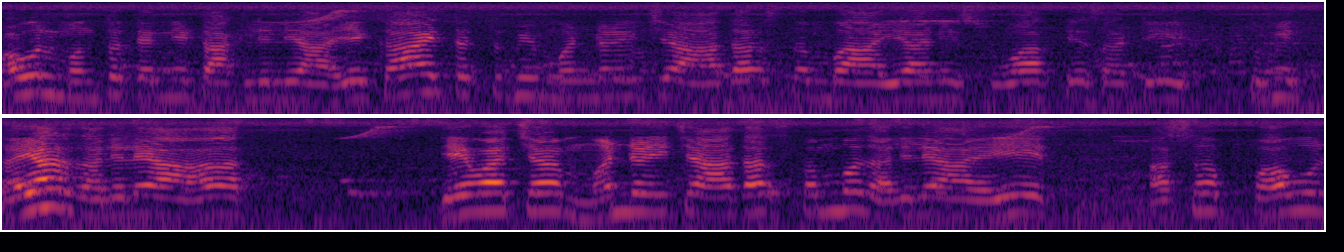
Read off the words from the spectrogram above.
पाऊल म्हणतो त्यांनी टाकलेली आहे. काय तर तुम्ही मंडळीचे आधारस्तंभ आहे आणि सुवार्थेसाठी तुम्ही तयार झालेले आहात. देवाच्या मंडळीचे आधारस्तंभ झालेले आहेत. असं पाऊल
